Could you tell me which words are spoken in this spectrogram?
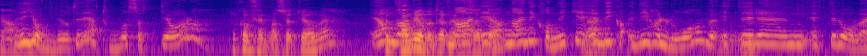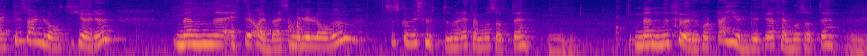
Ja. De jobber jo til de er 72 år, da. Du kan 75 år, vel? Ja, du kan da, jobbe til 75? Nei, ja, nei, de kan ikke. De, de, har lov etter, eh, etter, lovverket, så er det lov til å kjøre. Men eh, etter arbeidsmiljøloven så skal de slutte når de er 75. Mm. Men førerkortet er gyldig til de er 75. Mm.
